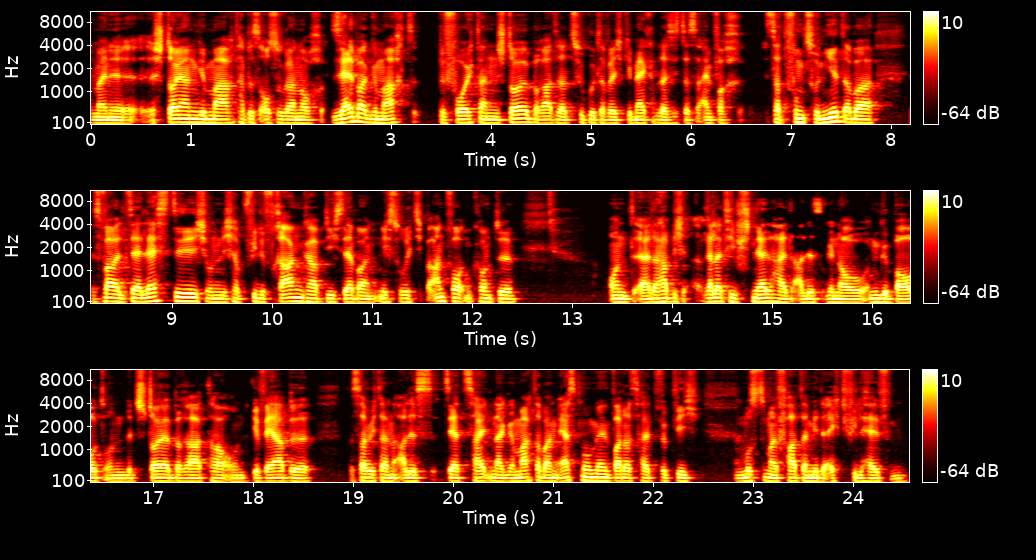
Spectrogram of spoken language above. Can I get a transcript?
meine Steuern gemacht, habe das auch sogar noch selber gemacht, bevor ich dann einen Steuerberater dazu geholt habe, weil ich gemerkt habe, dass ich das einfach, es hat funktioniert, aber es war halt sehr lästig und ich habe viele Fragen gehabt, die ich selber nicht so richtig beantworten konnte. Und äh, da habe ich relativ schnell halt alles genau umgebaut und mit Steuerberater und Gewerbe, das habe ich dann alles sehr zeitnah gemacht. Aber im ersten Moment war das halt wirklich, musste mein Vater mir da echt viel helfen,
